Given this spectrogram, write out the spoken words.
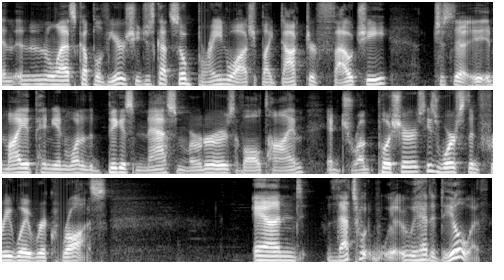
And, in the last couple of years, she just got so brainwashed by Dr. Fauci just a, in my opinion, one of the biggest mass murderers of all time and drug pushers. He's worse than Freeway Rick Ross. And that's what we had to deal with.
